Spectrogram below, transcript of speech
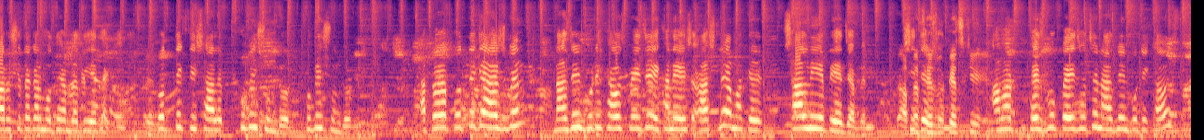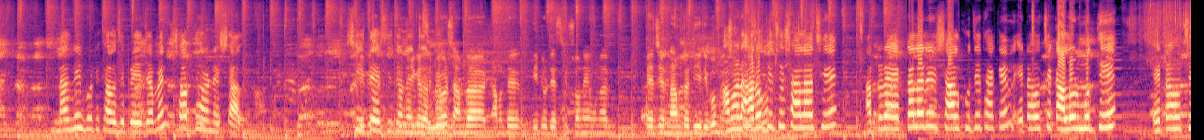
বারোশো টাকার মধ্যে আমরা দিয়ে থাকি। প্রত্যেকটি শাল খুবই সুন্দর খুবই সুন্দর। আপনারা প্রত্যেকে আসবেন নাজরিন বুটিক হাউস পেজে এখানে আসলে আমাকে শাল নিয়ে পেয়ে যাবেন আমার ফেসবুক পেজ হচ্ছে Nazrin boutique house Nazrin boutique হাউসে পেয়ে যাবেন সব ধরনের শাল। শীতের সিজনের জন্য। আমরা আমাদের ভিডিও ডেসক্রিপশনে ওনার পেজের নামটা দিয়ে দিব। আমার আরও কিছু শাল আছে। আপনারা এক কালারের শাল খুঁজে থাকেন। এটা হচ্ছে কালোর মধ্যে। এটা হচ্ছে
